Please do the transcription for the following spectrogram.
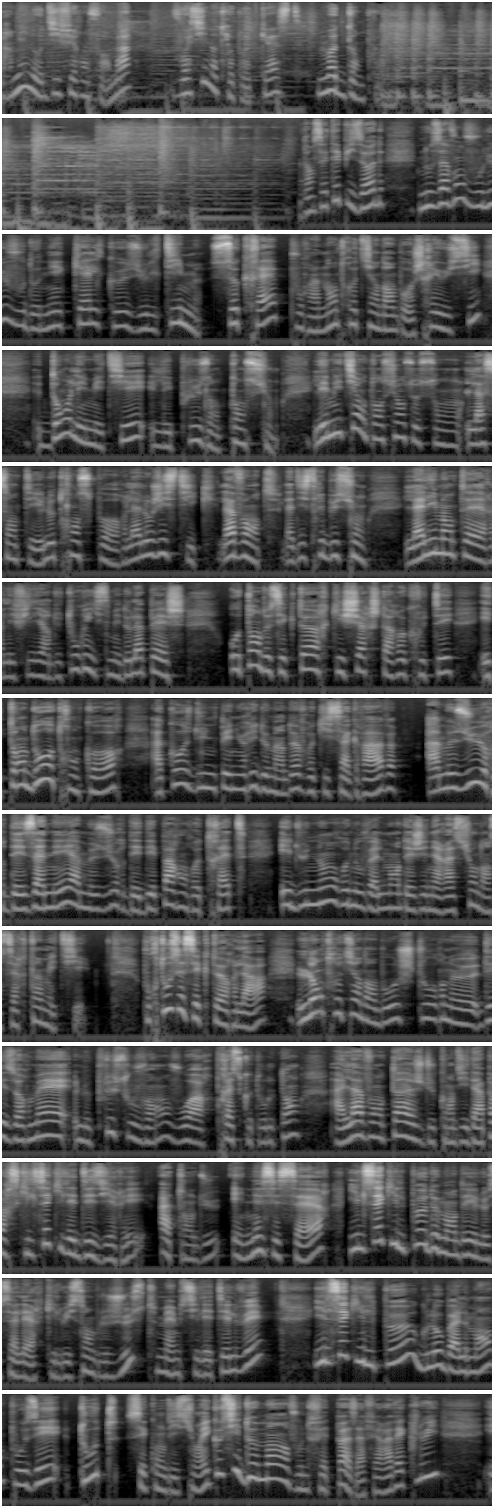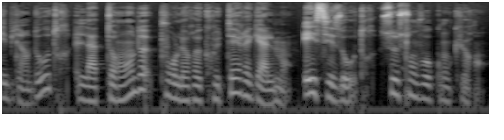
Parmi nos différents formats, voici notre podcast Mode d'emploi. Dans cet épisode, nous avons voulu vous donner quelques ultimes secrets pour un entretien d'embauche réussi dans les métiers les plus en tension. Les métiers en tension, ce sont la santé, le transport, la logistique, la vente, la distribution, l'alimentaire, les filières du tourisme et de la pêche autant de secteurs qui cherchent à recruter et tant d'autres encore à cause d'une pénurie de main-d'œuvre qui s'aggrave à mesure des années, à mesure des départs en retraite et du non-renouvellement des générations dans certains métiers. Pour tous ces secteurs-là, l'entretien d'embauche tourne désormais le plus souvent, voire presque tout le temps, à l'avantage du candidat parce qu'il sait qu'il est désiré, attendu et nécessaire. Il sait qu'il peut demander le salaire qui lui semble juste, même s'il est élevé. Il sait qu'il peut, globalement, poser toutes ses conditions et que si demain vous ne faites pas affaire avec lui, eh bien d'autres l'attendent pour le recruter également. Et ces autres, ce sont vos concurrents.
